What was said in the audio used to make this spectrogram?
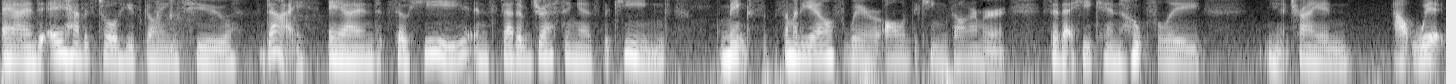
And Ahab is told he's going to die. And so he, instead of dressing as the king, makes somebody else wear all of the king's armor so that he can hopefully, you know, try and outwit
